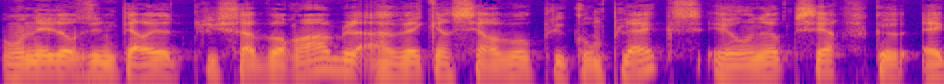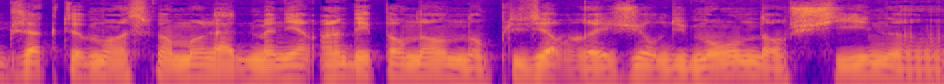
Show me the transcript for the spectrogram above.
on est dans une période plus favorable, avec un cerveau plus complexe, et on observe que exactement à ce moment-là, de manière indépendante, dans plusieurs régions du monde, en Chine,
